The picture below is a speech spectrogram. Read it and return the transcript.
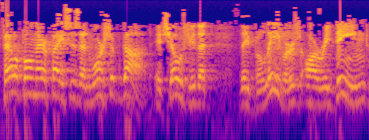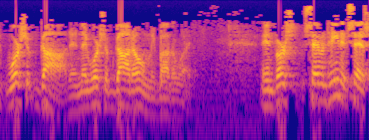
Fell upon their faces and worshiped God. It shows you that the believers are redeemed, worship God, and they worship God only, by the way. In verse 17 it says,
